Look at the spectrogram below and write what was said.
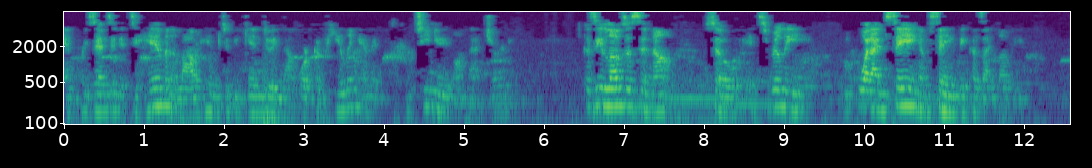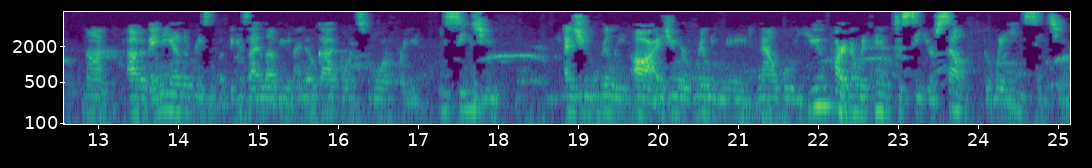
and presented it to Him and allowed Him to begin doing that work of healing and then continuing on that journey. Because He loves us enough. So it's really what I'm saying, I'm saying because I love you. Not out of any other reason, but because I love you and I know God wants more for you. He sees you as you really are, as you are really made. Now, will you partner with Him to see yourself the way He sees you?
